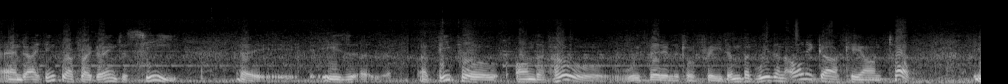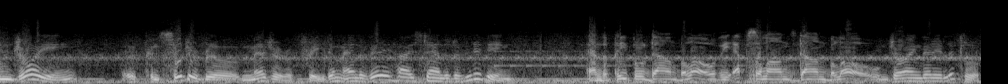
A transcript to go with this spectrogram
And I think what we're going to see uh, is a, a people on the whole with very little freedom, but with an oligarchy on top, enjoying a considerable measure of freedom and a very high standard of living. And the people down below, the epsilons down below, enjoying very little.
